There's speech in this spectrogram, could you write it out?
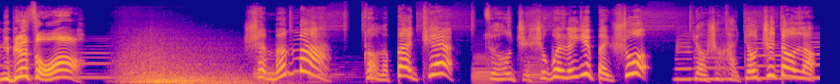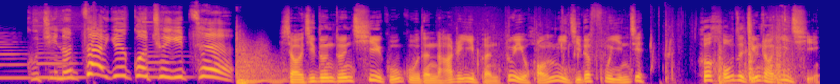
你别走啊！什么嘛，搞了半天，最后只是为了一本书。要是海雕知道了，估计能再晕过去一次。小鸡墩墩气鼓鼓地拿着一本对黄秘籍的复印件，和猴子警长一起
